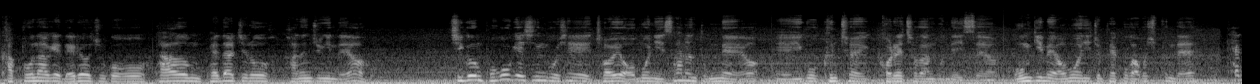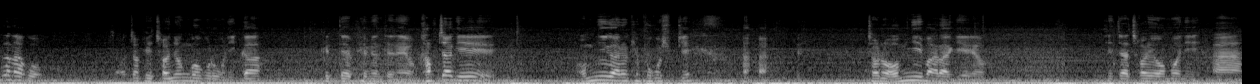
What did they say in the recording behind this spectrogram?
가뿐하게 내려주고 다음 배달지로 가는 중인데요. 지금 보고 계신 곳이 저희 어머니 사는 동네예요. 예, 이곳 근처에 거래처가 한 군데 있어요. 온 김에 어머니 좀 뵙고 가고 싶은데 퇴근하고 어차피 저녁 먹으러 오니까 그때 뵈면 되네요. 갑자기 엄니가 이렇게 보고 싶지? 저는 엄니바락이에요. 진짜 저희 어머니, 아,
